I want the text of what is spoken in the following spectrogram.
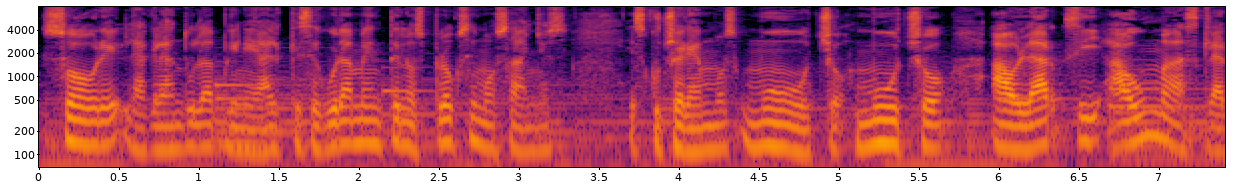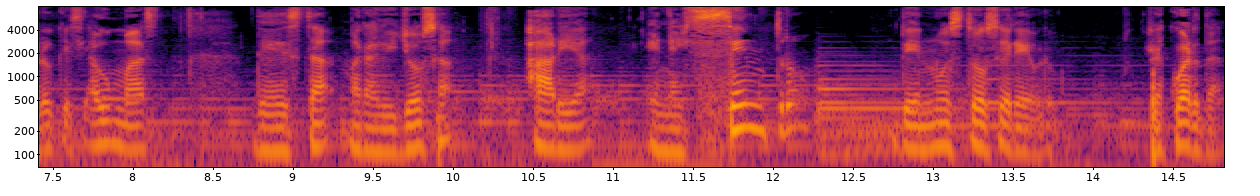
sobre la glándula pineal, que seguramente en los próximos años escucharemos mucho, mucho hablar, sí, aún más, claro que sí, aún más de esta maravillosa área en el centro de nuestro cerebro. Recuerda,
